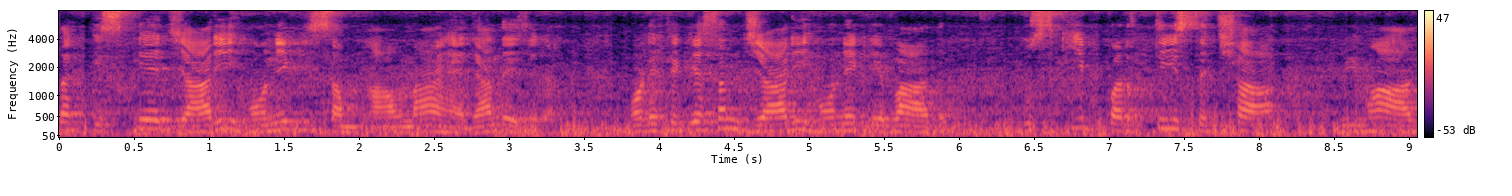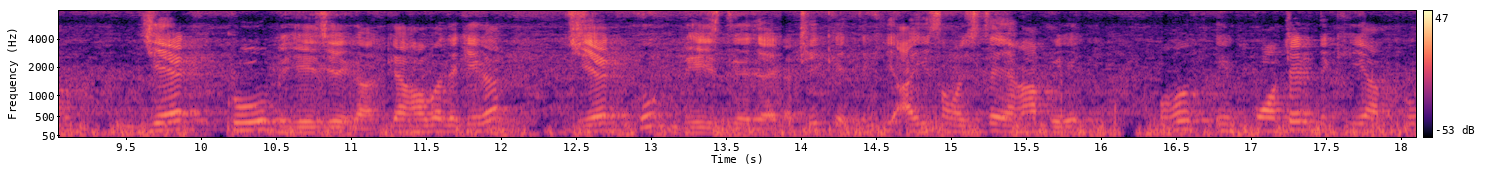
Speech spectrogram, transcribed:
तक इसके जारी होने की संभावना है। ध्यान दीजिएगा। नोटिफिकेशन जारी होने के बाद उसकी प्रति शिक्षा विभाग जैक को भेजेगा। क्या होगा देखिएगा? जैक को भेज दिया जाएगा। ठीक है, देखिए, आइए समझते हैं यहाँ पे। बहुत इम्पोर्टेंट देखिए, आपको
